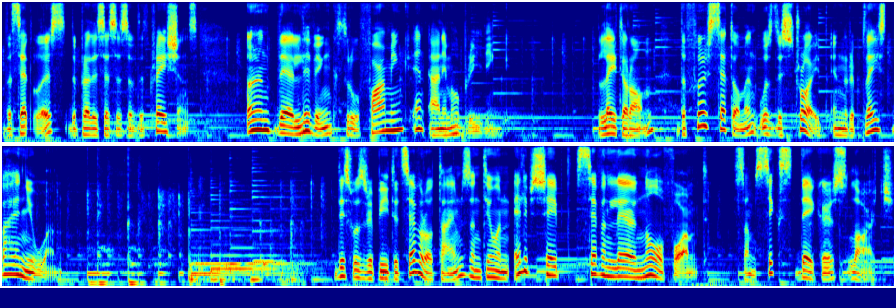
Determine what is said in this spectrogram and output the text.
The settlers, the predecessors of the Thracians, earned their living through farming and animal breeding. Later on, the first settlement was destroyed and replaced by a new one. This was repeated several times until an ellipse shaped seven layer knoll formed, some six acres large.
